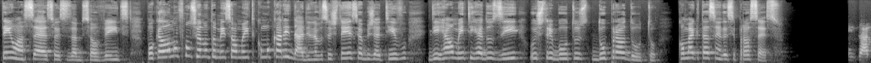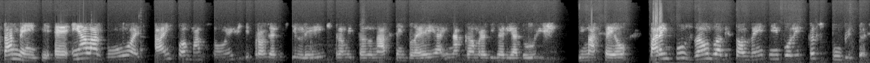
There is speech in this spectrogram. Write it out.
tenham acesso a esses absolventes? Porque ela não funciona também somente como caridade, né? Vocês têm esse objetivo de realmente reduzir os tributos do produto. Como é que está sendo esse processo? Exatamente. É, em Alagoas, há informações de projetos de lei tramitando na Assembleia e na Câmara de Vereadores de Maceió para a inclusão do absolvente em políticas públicas.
